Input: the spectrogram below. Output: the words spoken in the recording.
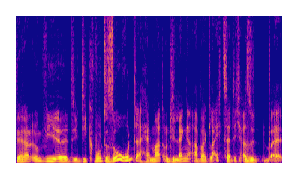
der dann irgendwie äh, die, die Quote so runterhämmert und die Länge aber gleichzeitig, also äh,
